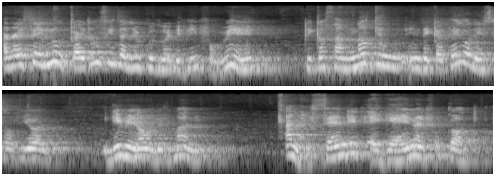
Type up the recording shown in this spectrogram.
And I say, look, I don't think that you could do anything for me because I'm not in, in the categories of your giving all this money. And I sent it again, I forgot.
